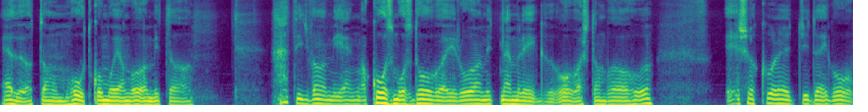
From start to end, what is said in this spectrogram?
előadtam hót komolyan valamit a hát így valamilyen a kozmosz dolgairól, amit nemrég olvastam valahol, és akkor egy ideig ó,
